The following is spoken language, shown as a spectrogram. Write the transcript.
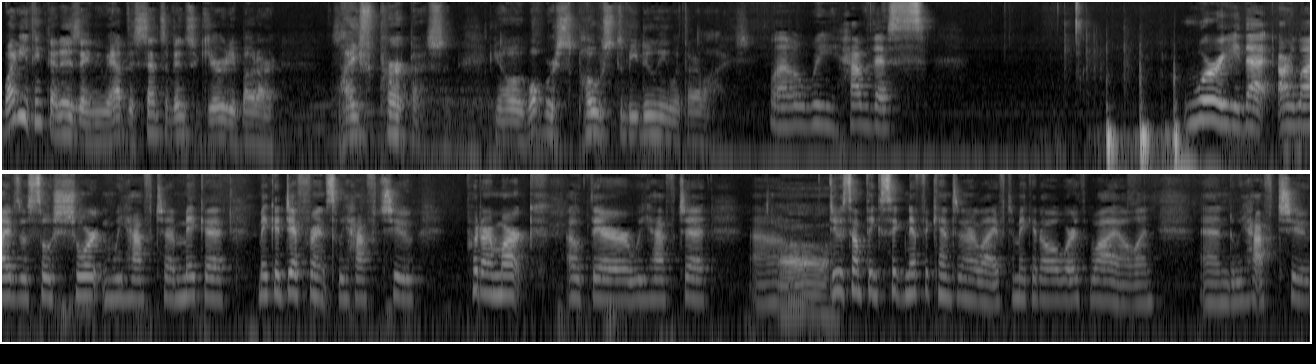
why do you think that is, Amy? We have this sense of insecurity about our life purpose, you know, what we're supposed to be doing with our lives. Well, we have this worry that our lives are so short and we have to make a make a difference. We have to put our mark out there. We have to um, Ah. do something significant in our life to make it all worthwhile, and and we have to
